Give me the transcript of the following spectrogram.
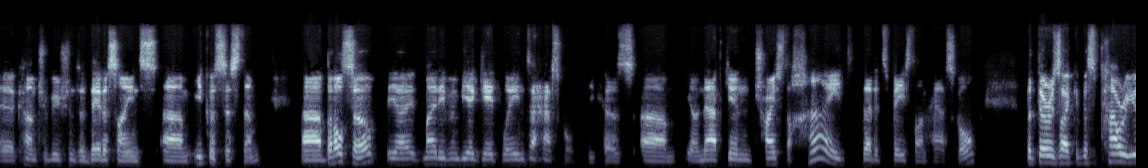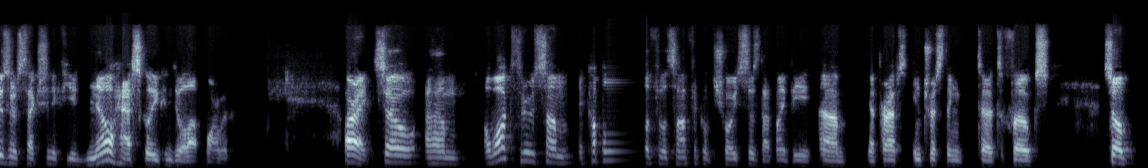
a contribution to the data science um, ecosystem. Uh, but also, yeah, it might even be a gateway into Haskell because um, you know Napkin tries to hide that it's based on Haskell, but there's like this power user section. If you know Haskell, you can do a lot more with it. All right, so um, I'll walk through some a couple of philosophical choices that might be um, perhaps interesting to, to folks. So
